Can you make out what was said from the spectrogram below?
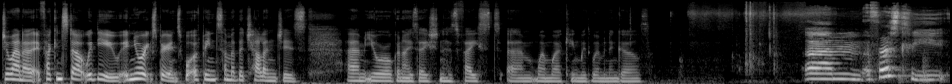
Joanna, if I can start with you, in your experience, what have been some of the challenges um, your organisation has faced um, when working with women and girls? Um, firstly,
